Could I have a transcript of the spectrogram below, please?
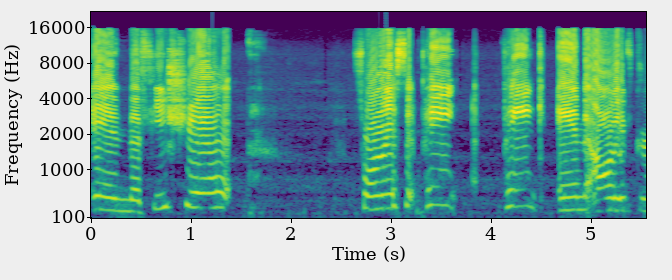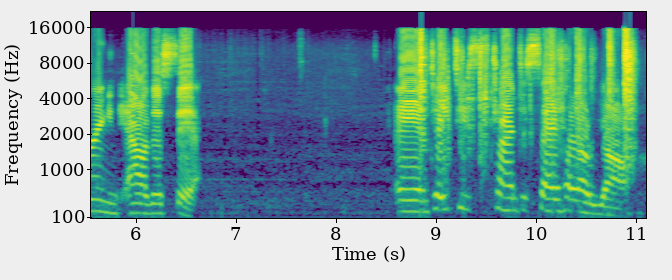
in the fuchsia fluorescent pink, pink and the olive green out of this set. And TT's trying to say hello, y'all.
